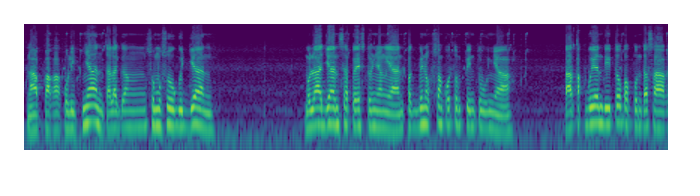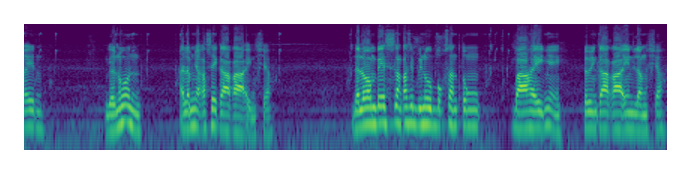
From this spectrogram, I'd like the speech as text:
Napakakulit niyan. Talagang sumusugod yan mula dyan sa pwesto niyang yan, pag binuksan ko tong pinto niya, tatakbo yan dito papunta sa akin. Ganun. Alam niya kasi kakain siya. Dalawang beses lang kasi binubuksan tong bahay niya eh. Tuwing kakain lang siya.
